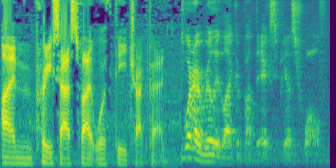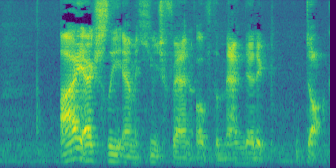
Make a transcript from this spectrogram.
I'm pretty satisfied with the trackpad. What I really like about the XPS 12, I actually am a huge fan of the magnetic dock.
